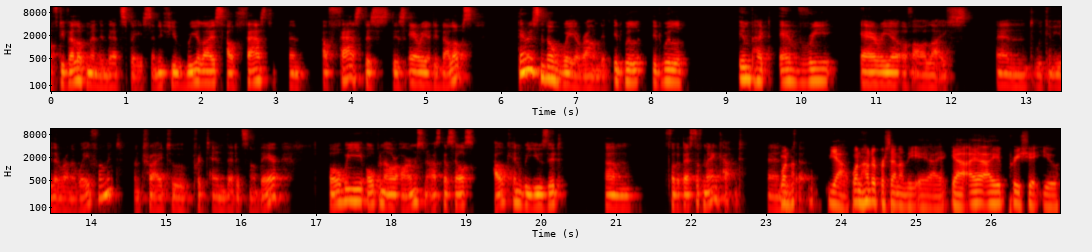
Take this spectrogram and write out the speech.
of development in that space. And if you realize how fast and how fast this this area develops, there is no way around it. It will it will impact every area of our lives. And we can either run away from it and try to pretend that it's not there, or we open our arms and ask ourselves, how can we use it um, for the best of mankind? And One, uh, yeah, 100% on the AI. Yeah, I, I appreciate you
